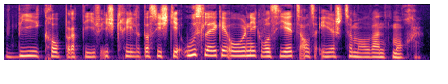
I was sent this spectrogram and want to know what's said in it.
wie kooperativ ist Killer. Das ist die Auslegeordnung, die sie jetzt als erstes Mal machen wollen.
